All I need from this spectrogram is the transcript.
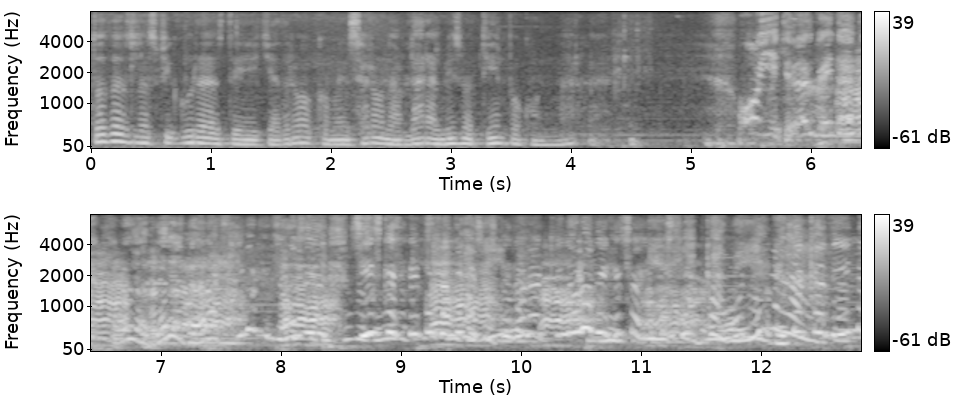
todas las figuras de Yadro comenzaron a hablar al mismo tiempo con Marga. Oye, ¿te das cuenta? Si es que es importante que se espera aquí, no lo dejes ahí. Es la cadena. Es la cadena.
